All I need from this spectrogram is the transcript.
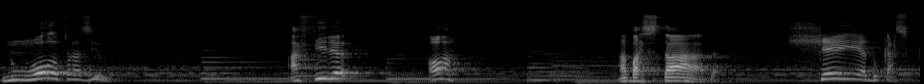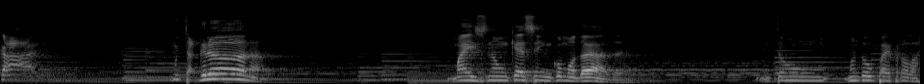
num outro asilo. A filha, ó, abastada, cheia do cascalho, muita grana, mas não quer ser incomodada. Então mandou o pai para lá.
